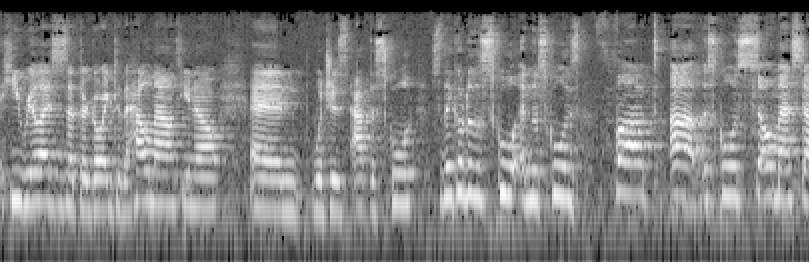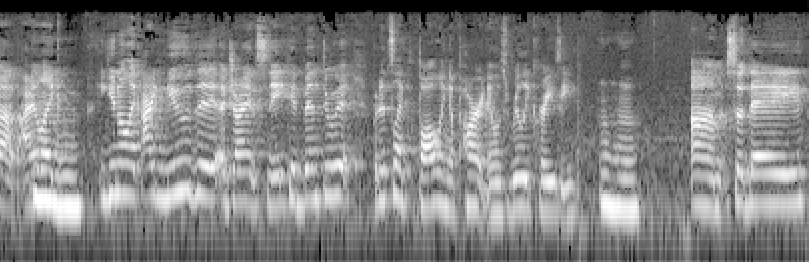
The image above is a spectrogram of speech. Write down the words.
he realizes that they're going to the Hellmouth, you know, and which is at the school. So they go to the school, and the school is fucked up. The school is so messed up. I like, you know, like I knew that a giant snake had been through it, but it's like falling apart, and it was really crazy. Um, so they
